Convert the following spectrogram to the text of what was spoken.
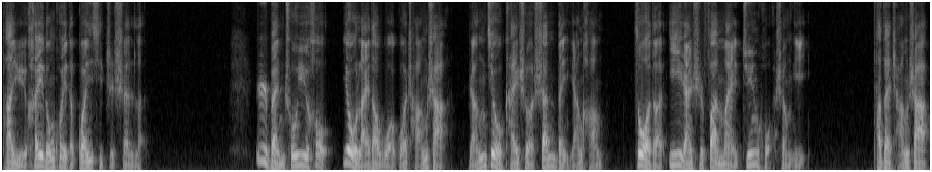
他与黑龙会的关系之深了。日本出狱后，又来到我国长沙，仍旧开设山本洋行，做的依然是贩卖军火生意。他在长沙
